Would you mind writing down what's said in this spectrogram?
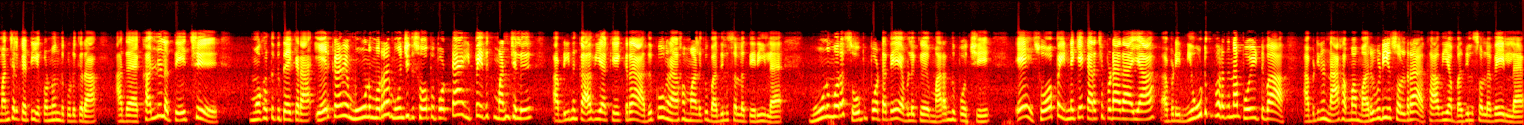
மஞ்சள் கட்டியை கொண்டு வந்து கொடுக்குறா. அதை கல்லில் தேய்ச்சி முகத்துக்கு தேய்க்கிறா. ஏற்கனவே மூணு முறை மூஞ்சிக்கு சோப்பு போட்டா இப்போ எதுக்கு மஞ்சள்? அப்படின்னு காவியா கேட்குறா அதுக்கும் நாகம்மாளுக்கு பதில் சொல்ல தெரியல. மூணு முறை சோப்பு போட்டதே அவளுக்கு மறந்து போச்சு. ஏய் சோப்பை இன்றைக்கே கரைச்சப்படாதா ஐயா. அப்படி நீ வீட்டுக்கு போகிறதுனா போயிட்டு வா. அப்படின்னு நாகம்மா மறுபடியும் சொல்கிறா காவியா பதில் சொல்லவே இல்லை.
